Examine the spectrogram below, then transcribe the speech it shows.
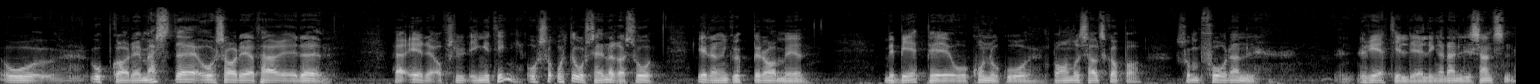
og oppga det meste og sa det at her er det, her er det absolutt ingenting. Og så åtte år senere så er det en gruppe da med, med BP og Conoco og et par andre selskaper som får den retildeling av den lisensen.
